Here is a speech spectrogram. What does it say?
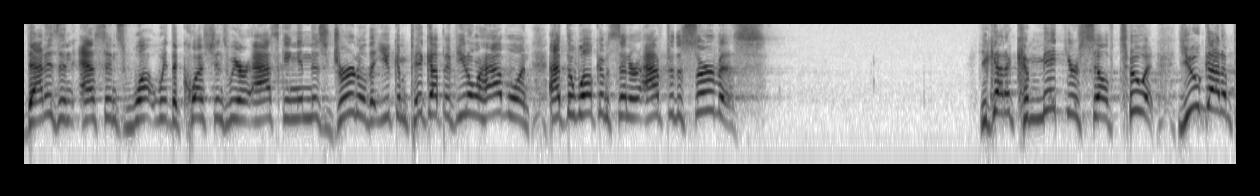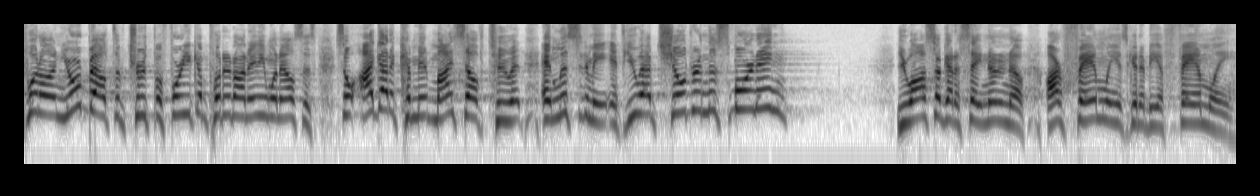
That is, in essence, what we, the questions we are asking in this journal that you can pick up if you don't have one at the Welcome Center after the service. You got to commit yourself to it. You got to put on your belt of truth before you can put it on anyone else's. So I got to commit myself to it. And listen to me if you have children this morning, you also got to say, no, no, no. Our family is going to be a family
